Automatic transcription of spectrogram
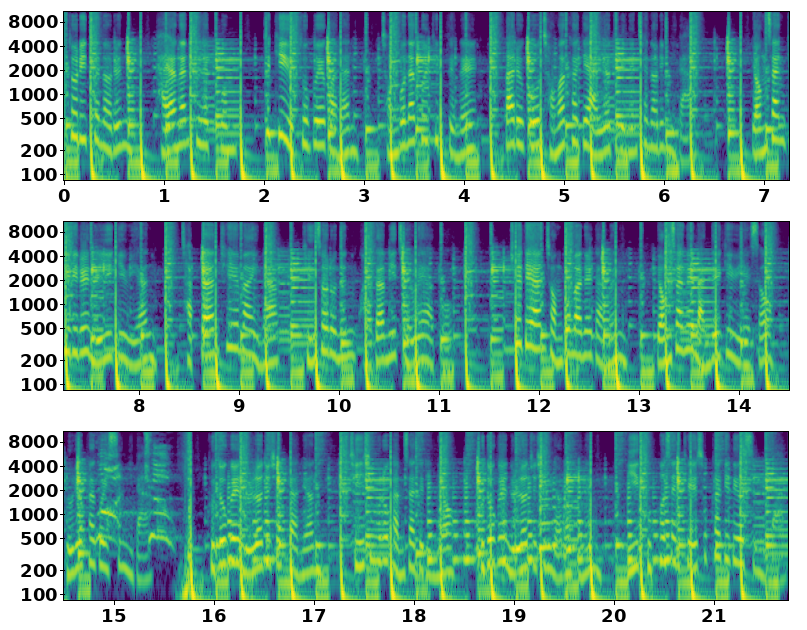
스토리 채널은 다양한 플랫폼, 특히 유튜브에 관한 정보나 꿀팁 등을 빠르고 정확하게 알려드리는 채널입니다. 영상 길이를 늘리기 위한 잡다한 TMI나 빈서로는 과감히 제외하고 최대한 정보만을 담은 영상을 만들기 위해서 노력하고 있습니다. 구독을 눌러주셨다면 진심으로 감사드리며 구독을 눌러주신 여러분은 이 9%에 속하게 되었습니다.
